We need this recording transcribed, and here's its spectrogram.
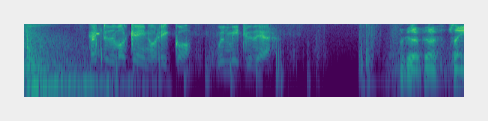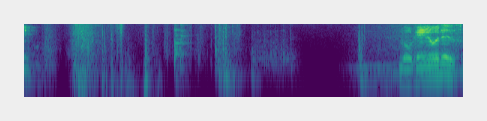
Head to the volcano, Rico. We'll meet you there. I'll get up, get off the plane. Volcano it is.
